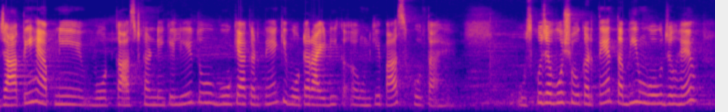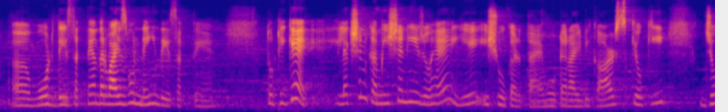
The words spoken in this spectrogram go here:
जाते हैं अपने वोट कास्ट करने के लिए तो वो क्या करते हैं कि वोटर आईडी उनके पास होता है। उसको जब वो शो करते हैं, तभी वो जो है वोट दे सकते हैं अदरवाइज़ वो नहीं दे सकते हैं। तो ठीक है इलेक्शन कमीशन ही जो है, ये इशू करता है वोटर आईडी कार्ड्स क्योंकि जो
